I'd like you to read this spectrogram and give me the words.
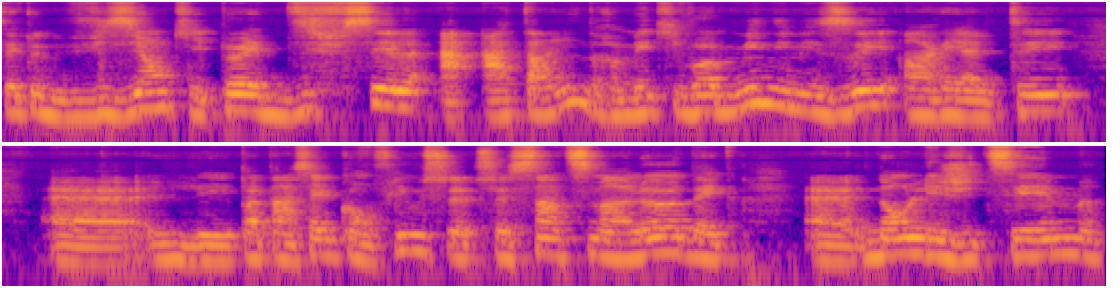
peut-être une vision qui peut être difficile à atteindre, mais qui va minimiser en réalité euh, les potentiels conflits ou ce, sentiment-là d'être non légitime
